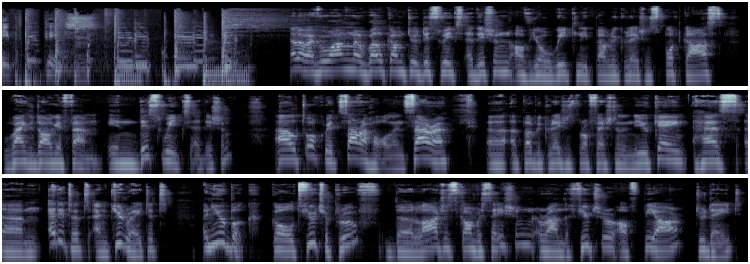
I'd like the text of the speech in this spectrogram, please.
keep the peace. Hello, everyone. Welcome to this week's edition of your weekly public relations podcast, Wag the Dog FM. In this week's edition, I'll talk with Sarah Hall. And Sarah, uh, a public relations professional in the UK, has um, edited and curated a new book called Future Proof, the largest conversation around the future of PR to date.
